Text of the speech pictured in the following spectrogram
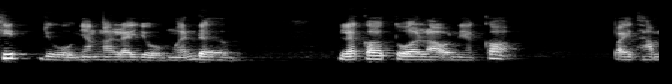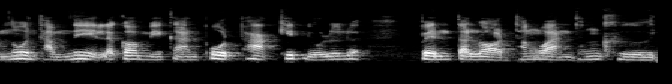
คิดอยู่ยังอะไรอยู่เหมือนเดิม แล้วก็ตัวเราเนี่ยก็ไปทำโน่นทำนี่ แล้วก็มีการพูดภาคคิดอยู่เรื่อยๆเป็นตลอดทั้งวันทั้งคืน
